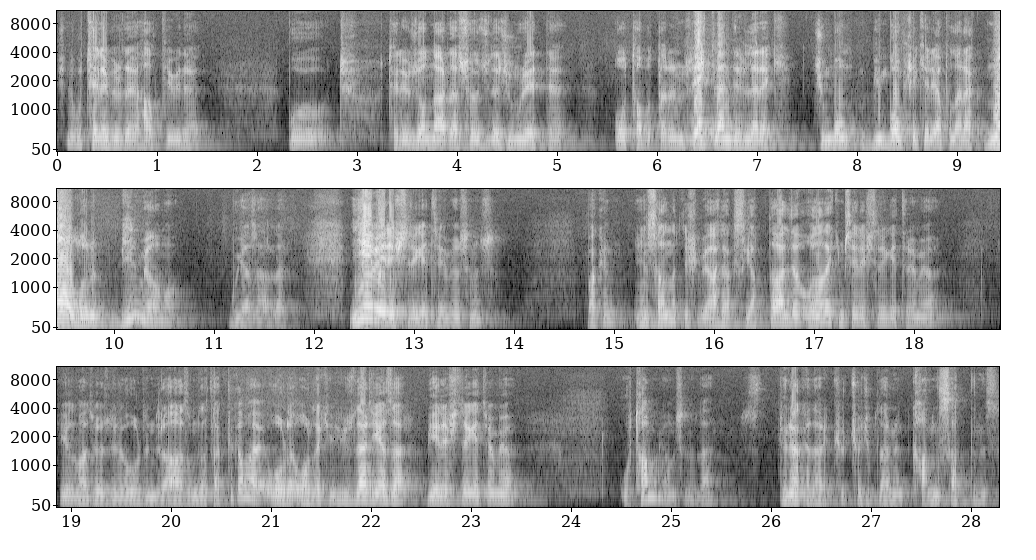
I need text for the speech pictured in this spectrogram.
Şimdi bu Tele1'de, Halk TV'de, bu televizyonlarda, Sözcü'de, Cumhuriyet'te o tabutların renklendirilerek, cimbom, bimbom şekeri yapılarak ne olduğunu bilmiyor mu bu yazarlar? Niye bir eleştiri getiremiyorsunuz? Bakın insanlık dışı bir ahlaksı yaptığı halde ona da kimse eleştiri getiremiyor. Yılmaz Özdil'i, Uğur Dündar'ı ağzımıza taktık ama orada oradaki yüzlerce yazar bir eleştiri getiremiyor. Utanmıyor musunuz lan? Düne kadar Kürt çocuklarının kanını sattınız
